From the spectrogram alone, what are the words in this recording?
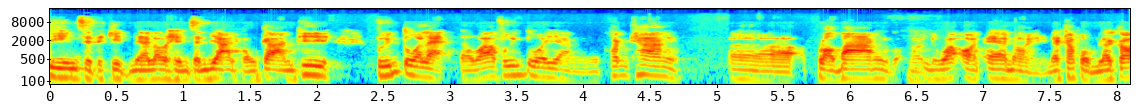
จีนเศรษฐกิจเนี่ยเราเห็นสัญญาณของการที่ฟื้นตัวแหละ แต่ว่าฟื้นตัวอย่างค่อนข้างเอ่อเปราะบางหรือว่าอ่อนแอหน่อยนะครับผมแล้วก็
